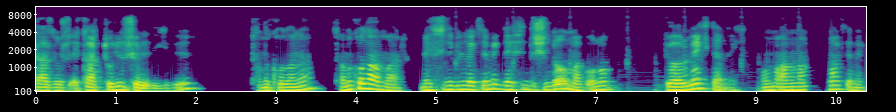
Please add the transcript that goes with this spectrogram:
daha doğrusu Eckhart Tolle'ün söylediği gibi tanık olana tanık olan var. Nefsini bilmek demek nefsin dışında olmak. Onu görmek demek. Onu anlamak demek.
